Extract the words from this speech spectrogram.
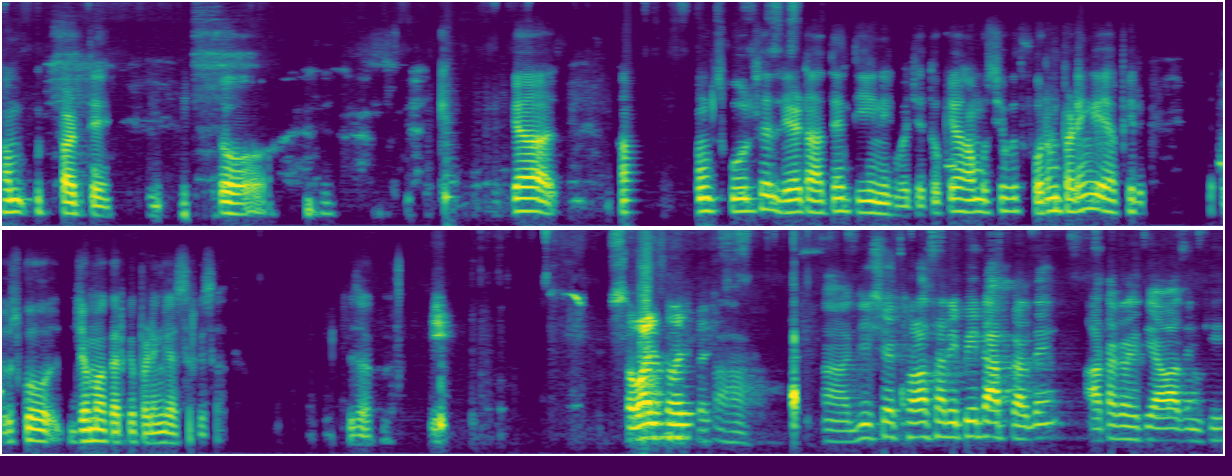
हम पढ़ते हैं। तो क्या हम स्कूल से लेट आते हैं तीन एक बजे? तो क्या हम उसी वक्त फ़ौरन पढ़ेंगे या फिर उसको जमा करके पढ़ेंगे असर के साथ? सवाल समझ पाए हाँ, हाँ, जी शेख थोड़ा सा रिपीट आप कर दें। अटक रही थी आवाज़ इनकी।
